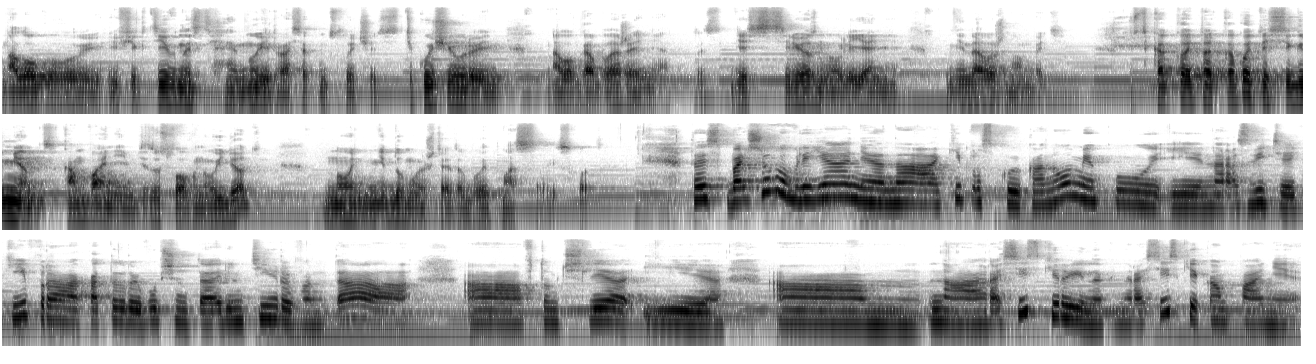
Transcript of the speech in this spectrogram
налоговую эффективность, ну или, во всяком случае, текущий уровень налогообложения. То есть здесь серьезного влияния не должно быть. какой-то какой сегмент компании, безусловно, уйдет, но не думаю, что это будет массовый исход. То есть большого влияния на кипрскую экономику и на развитие Кипра, который, в общем-то, ориентирован, да, а, в том числе и на российский рынок, на российские компании,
